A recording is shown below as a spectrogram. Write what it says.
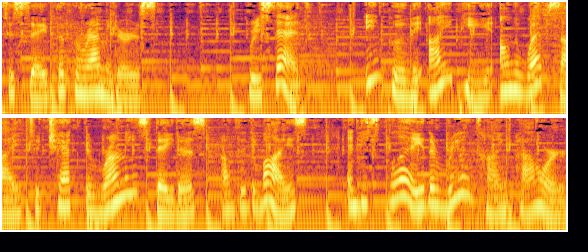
to save the parameters. Reset. Input the IP on the website to check the running status of the device and display the real-time power.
